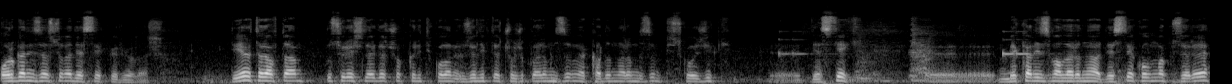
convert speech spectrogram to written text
organizasyona destek veriyorlar. Diğer taraftan bu süreçlerde çok kritik olan özellikle çocuklarımızın ve kadınlarımızın psikolojik e, destek e, mekanizmalarına destek olmak üzere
